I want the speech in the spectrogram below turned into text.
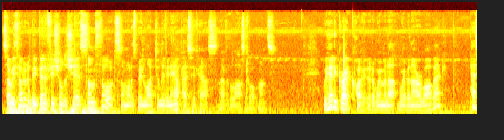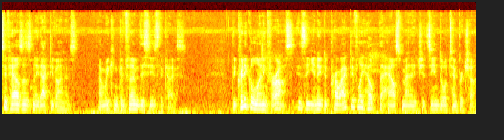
So we thought it would be beneficial to share some thoughts on what it's been like to live in our passive house over the last 12 months. We heard a great quote at a webinar a while back passive houses need active owners, and we can confirm this is the case. The critical learning for us is that you need to proactively help the house manage its indoor temperature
